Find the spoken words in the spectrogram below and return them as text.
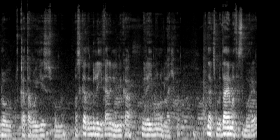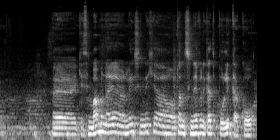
λόγω καταγωγής, ας πούμε. Βασικά δεν μίλαγε καν ελληνικά, μίλαγε μόνο βλάχικα. Εντάξει, μετά έμαθε στην πορεία. Ε, και θυμάμαι να ε, λέει συνέχεια όταν συνέβαινε κάτι πολύ κακό,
